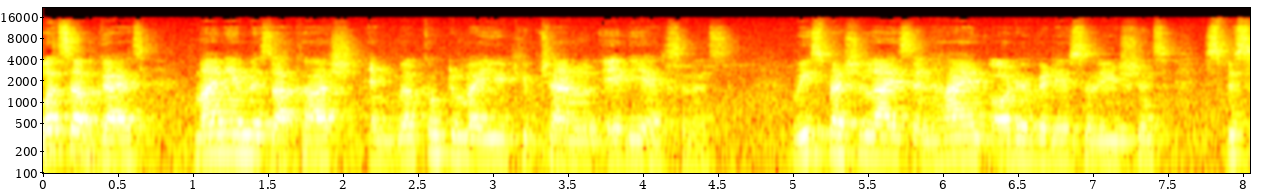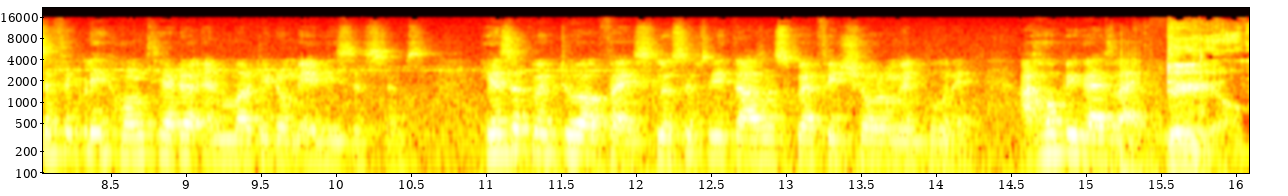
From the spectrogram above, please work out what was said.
What's up guys? My name is Akash and welcome to my YouTube channel AVXellence. We specialize in high-end audio video solutions, specifically home theater and multi-room AV systems. Here's a quick tour of our exclusive 3000 square feet showroom in Pune. I hope you guys like it. Damn.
